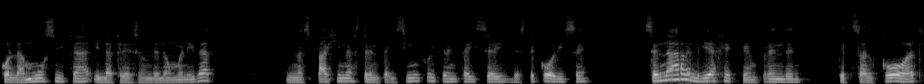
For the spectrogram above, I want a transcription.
con la música y la creación de la humanidad. En las páginas 35 y 36 de este códice se narra el viaje que emprenden Quetzalcoatl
